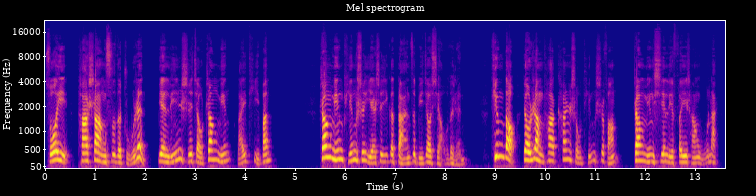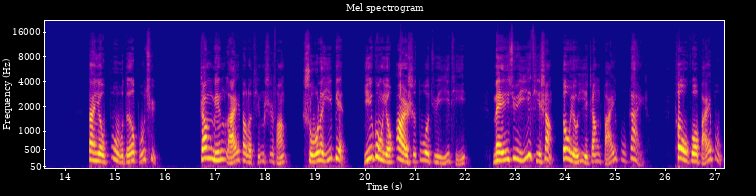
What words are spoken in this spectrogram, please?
所以他上司的主任便临时叫张明来替班。张明平时也是一个胆子比较小的人，听到要让他看守停尸房。张明心里非常无奈，但又不得不去。张明来到了停尸房，数了一遍，一共有二十多具遗体，每具遗体上都有一张白布盖着，透过白布，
